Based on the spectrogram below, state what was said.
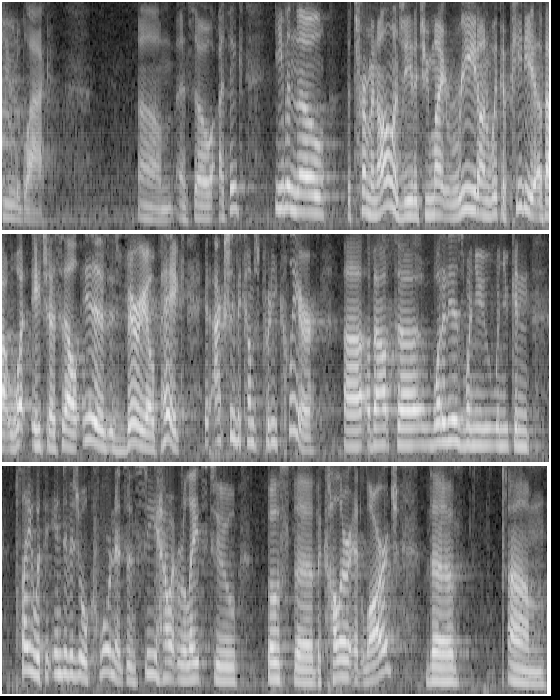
hue to black. Um, and so I think even though the terminology that you might read on Wikipedia about what HSL is is very opaque, it actually becomes pretty clear uh, about uh, what it is when you, when you can play with the individual coordinates and see how it relates to both the, the color at large, the, um,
